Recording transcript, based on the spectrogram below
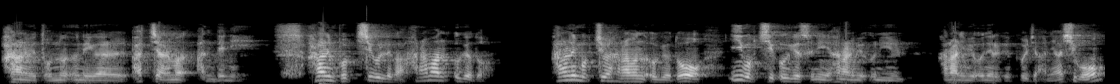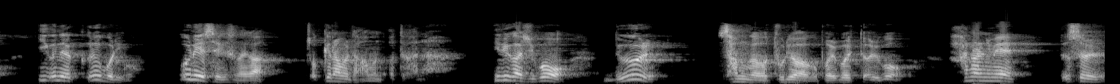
하나님의 돕는 은혜를 받지 않으면 안 되니 하나님 법칙을 내가 하나만 어겨도 하나님 법칙을 하나만 어겨도 이 법칙 어겼으니 하나님의 은혜를 하나님의 은혜를 베풀지 아니하시고 이 은혜를 끊어버리고 은혜의 세계에서 내가 쫓겨남을 당하면 어떡하나 이래 가지고 늘 삼가고 두려워하고 벌벌 떨고 하나님의 뜻을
